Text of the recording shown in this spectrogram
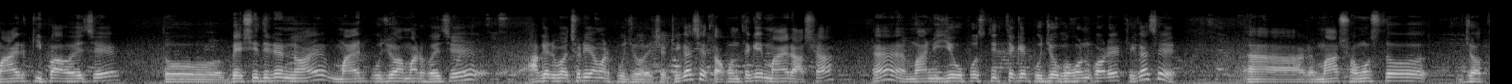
মায়ের কৃপা হয়েছে। তো বেশি দিনের নয়, মায়ের পুজো আমার হয়েছে। আগের বছরই আমার পুজো হয়েছে, ঠিক আছে? তখন থেকেই মায়ের আশা হ্যাঁ? মা নিজে উপস্থিত থেকে পুজো গ্রহণ করে, ঠিক আছে? আর মা সমস্ত যত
